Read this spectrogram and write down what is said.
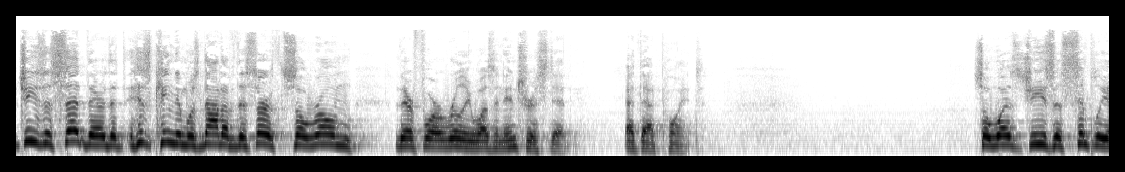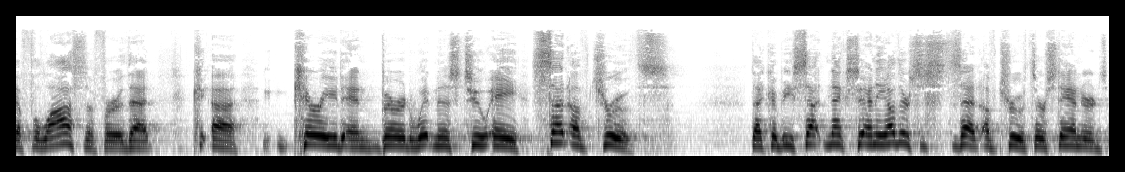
Jesus said there, that his kingdom was not of this earth, so Rome, therefore, really wasn't interested at that point. So, was Jesus simply a philosopher that uh, carried and bared witness to a set of truths that could be set next to any other set of truths or standards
